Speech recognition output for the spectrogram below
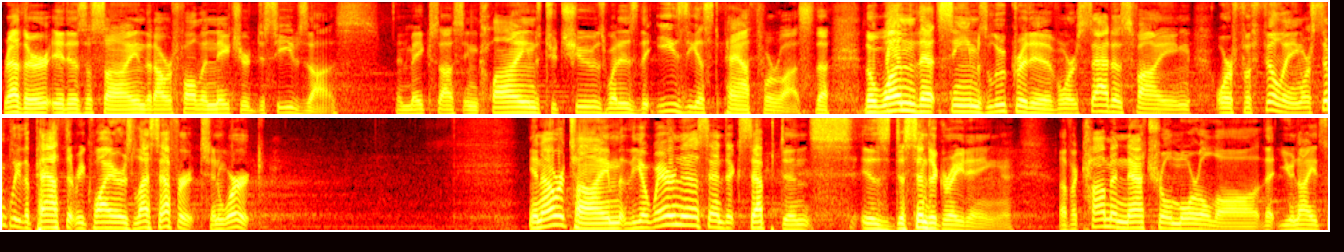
Rather, it is a sign that our fallen nature deceives us and makes us inclined to choose what is the easiest path for us, the, the one that seems lucrative or satisfying or fulfilling, or simply the path that requires less effort and work. In our time, the awareness and acceptance is disintegrating of a common natural moral law that unites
